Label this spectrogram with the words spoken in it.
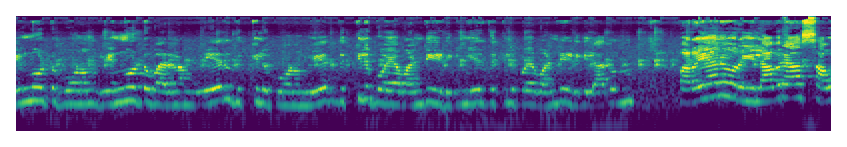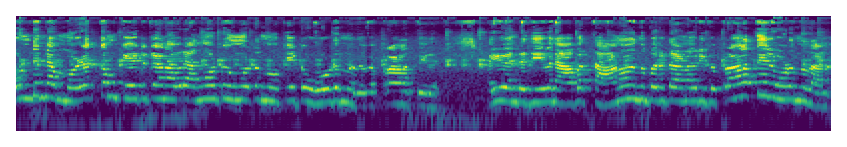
എങ്ങോട്ട് പോകണം എങ്ങോട്ട് വരണം ഏത് ദിക്കിൽ പോകണം ഏത് ദിക്കിൽ പോയാൽ വണ്ടി ഇടിക്കും ഏത് ദിക്കിൽ പോയാൽ വണ്ടി ഇടിക്കില്ല അതൊന്നും പറയാനും അറിയില്ല. അവർ ആ സൗണ്ടിന്റെ മുഴക്കം കേട്ടിട്ടാണ് അവർ അങ്ങോട്ടും ഇങ്ങോട്ടും നോക്കിയിട്ട് ഓടുന്നത് വെപ്രാളത്തിൽ. അയ്യോ എന്റെ ജീവൻ ആപത്താണോ എന്ന് പറഞ്ഞിട്ടാണ് അവർ വെപ്രാളത്തിൽ ഓടുന്നതാണ്.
